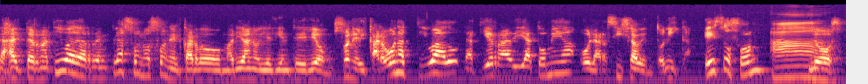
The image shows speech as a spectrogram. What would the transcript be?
las alternativas de reemplazo no son el cardo mariano y el diente de león, son el carbón activado, la tierra diatomea o la arcilla bentonita. Esos son ah. los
